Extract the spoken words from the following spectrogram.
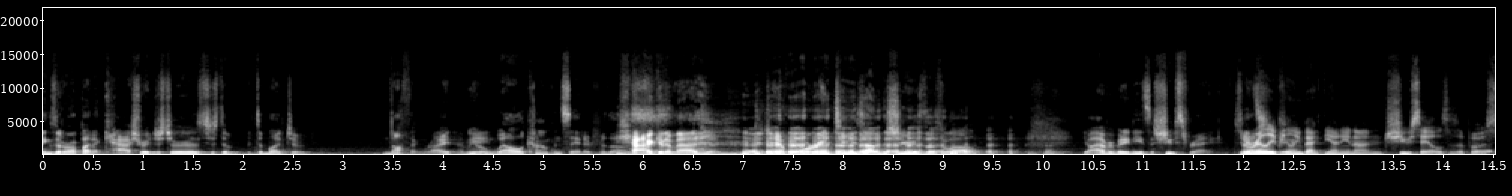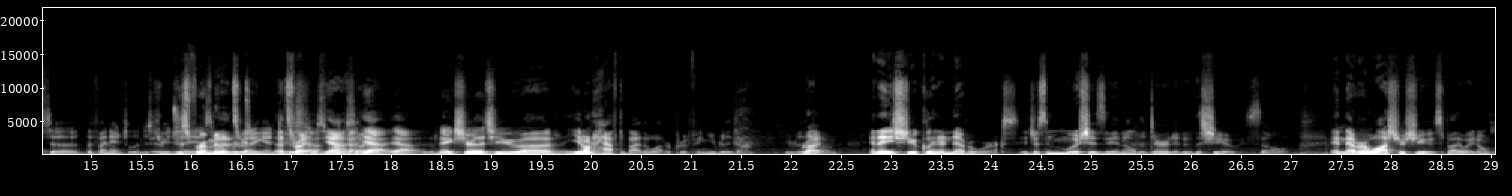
things that are up by the cash register? It's just a it's a bunch of nothing, right? I mean, we were well compensated for those. yeah, I can imagine. Did you have warranties on the shoes as well? Yeah, everybody needs a shoe spray. So Yes. really peeling back the onion on shoe sales as opposed to the financial industry. Just today for a minute or two. That's Just- right. just for a Yeah, yeah, yeah. Make sure that you uh, you don't have to buy the waterproofing. You really don't. You really Right. don't. And any shoe cleaner never works. It just mushes in all the dirt into the shoe. So, and never wash your shoes. By the way, don't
